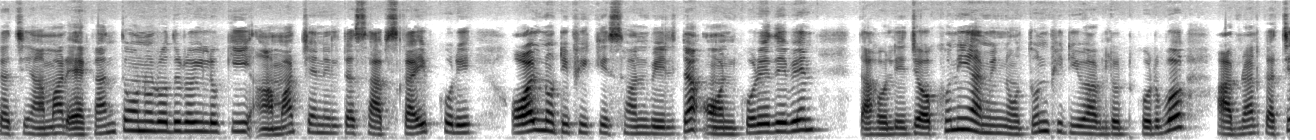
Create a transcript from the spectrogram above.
কাছে আমার একান্ত অনুরোধ রইল কি, আমার চ্যানেলটা সাবস্ক্রাইব করে অল নোটিফিকেশন বেলটা অন করে দেবেন। তাহলে যখনই আমি নতুন ভিডিও আপলোড করব, আপনার কাছে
